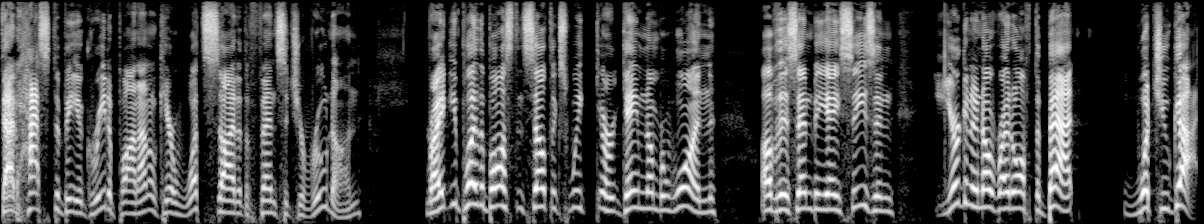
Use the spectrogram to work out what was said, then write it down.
that has to be agreed upon. I don't care what side of the fence that you root on, right? You play the Boston Celtics week or game number one of this NBA season, you're going to know right off the bat what you got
